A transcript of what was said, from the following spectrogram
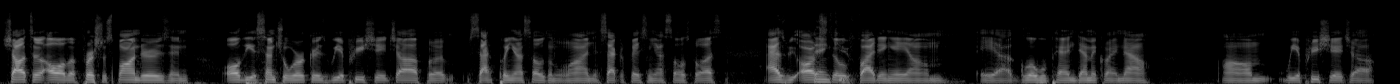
shout out to all the first responders and all the essential workers. We appreciate y'all for sac- putting yourselves on the line and sacrificing yourselves for us, as we are Thank still you. fighting a um a uh, global pandemic right now. Um, we appreciate y'all.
